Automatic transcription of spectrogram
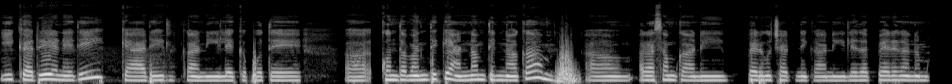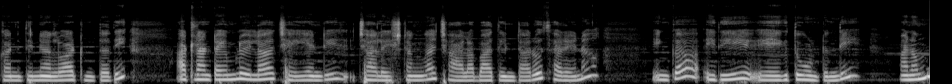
ఈ కర్రీ అనేది క్యారీ కానీ లేకపోతే కొంతమందికి అన్నం తిన్నాక రసం కానీ పెరుగు చట్నీ కానీ లేదా పెరుగన్నం కానీ తినే అలవాటు ఉంటుంది. అట్లాంటి టైంలో ఇలా చేయండి. చాలా ఇష్టంగా చాలా బాగా తింటారు. సరేనా? ఇంకా ఇది ఏగుతూ ఉంటుంది. మనము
